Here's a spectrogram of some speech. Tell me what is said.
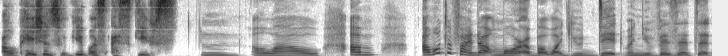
our patients will give us as gifts. Mm. Oh wow. Um I want to find out more about what you did when you visited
